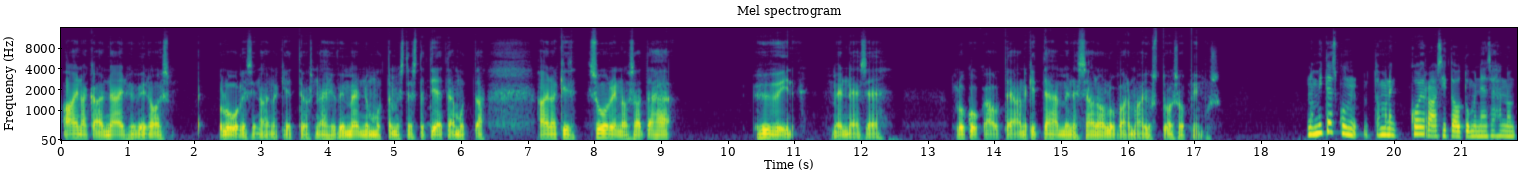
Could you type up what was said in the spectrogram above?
ainakaan näin hyvin olisi, luulisin ainakin, että olisi näin hyvin mennyt, mutta mistä sitä tietää, mutta ainakin suurin osa tähän hyvin menneeseen lukukauteen, ainakin tähän mennessä on ollut varmaan just tuo sopimus. No mites kun tuommoinen koiraan sitoutuminen, sehän on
